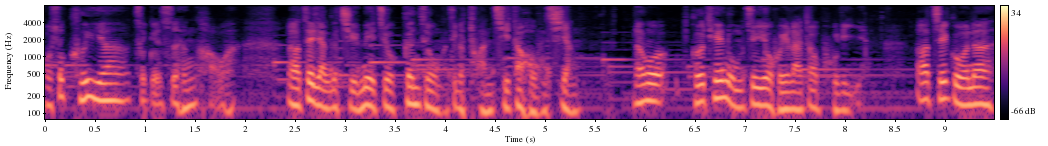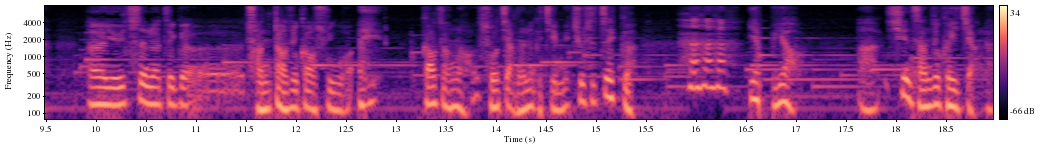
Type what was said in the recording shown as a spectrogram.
我说可以啊，这个是很好啊。那这两个姐妹就跟着我们这个团契到红乡，然后隔天我们就又回来到埔里，啊，结果呢，呃，有一次呢，这个传道就告诉我，哎。高长老所讲的那个姐妹就是这个，要不要啊？现场就可以讲了。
